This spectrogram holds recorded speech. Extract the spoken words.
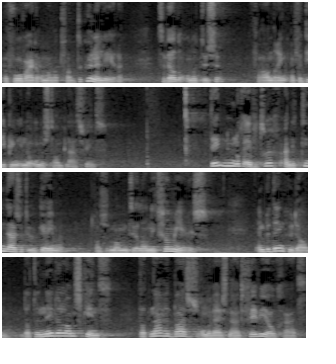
een voorwaarde om er wat van te kunnen leren, terwijl er ondertussen verandering en verdieping in de onderstroom plaatsvindt. Denk nu nog even terug aan die 10.000 uur gamen, als het momenteel al niet veel meer is. En bedenk u dan dat een Nederlands kind dat na het basisonderwijs naar het VWO gaat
